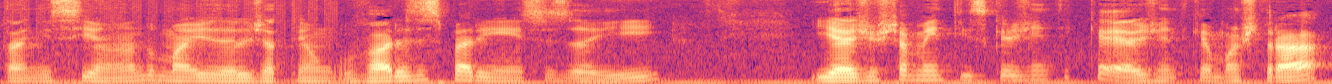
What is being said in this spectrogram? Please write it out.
tá iniciando, mas ele já tem um- várias experiências aí E é justamente isso que a gente quer. A gente quer mostrar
